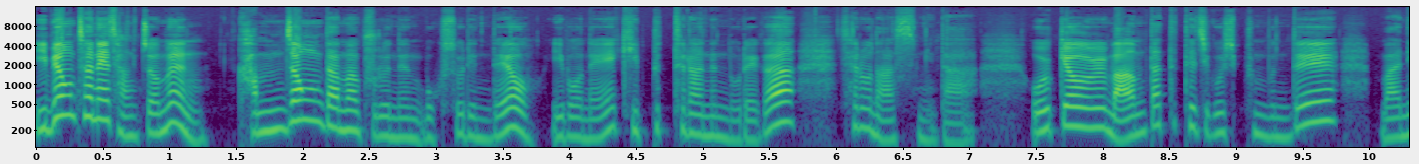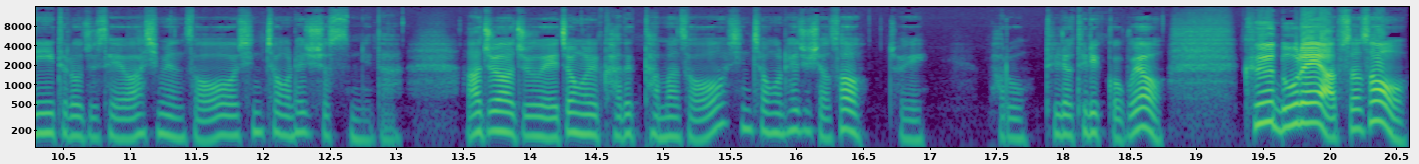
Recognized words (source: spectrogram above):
이병찬의 장점은 감정 담아 부르는 목소리인데요. 이번에 Gift라는 노래가 새로 나왔습니다. 올겨울 마음 따뜻해지고 싶은 분들 많이 들어주세요 하시면서 신청을 해주셨습니다. 아주 아주 애정을 가득 담아서 신청을 해주셔서 저희 바로 들려드릴 거고요. 그 노래에 앞서서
